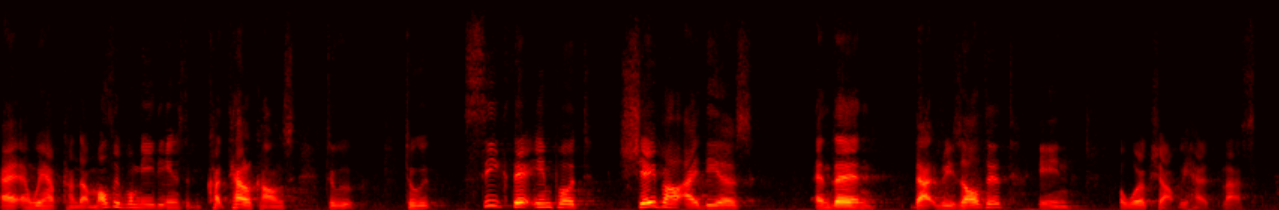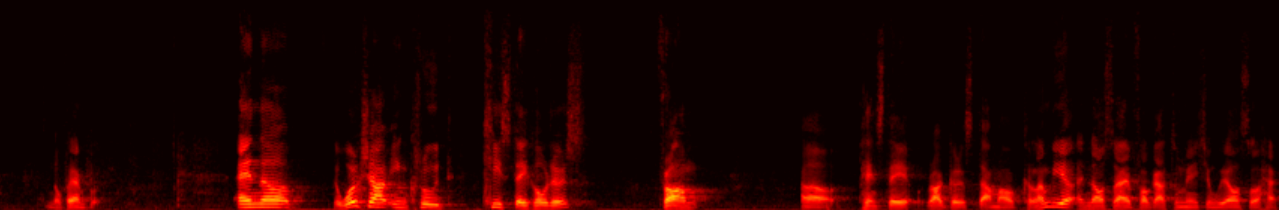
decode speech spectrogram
And, and we have conducted multiple meetings, telecoms, to, to seek their input, shape our ideas, and then that resulted in a workshop we had last November. And uh, the workshop include key stakeholders from uh, Penn State, Rutgers, Dartmouth, Columbia, and also I forgot to mention we also have,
